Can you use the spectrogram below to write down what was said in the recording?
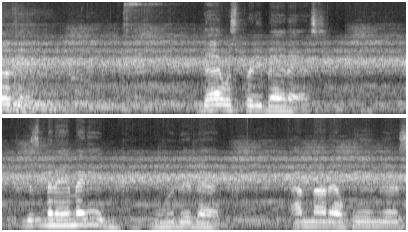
Okay. That was pretty badass. This has been AnimeDude. And we did that. I'm not LPing this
